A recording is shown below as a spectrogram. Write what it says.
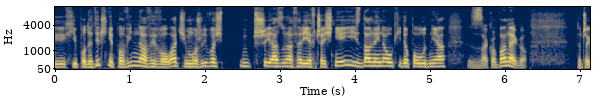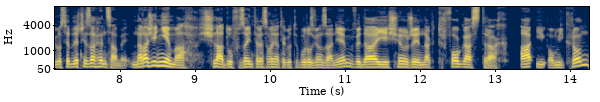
y, hipotetycznie powinna wywołać możliwość przyjazdu na ferie wcześniej i zdalnej nauki do południa z Zakopanego do czego serdecznie zachęcamy. Na razie nie ma śladów zainteresowania tego typu rozwiązaniem. Wydaje się, że jednak trwoga, strach, a i omikron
